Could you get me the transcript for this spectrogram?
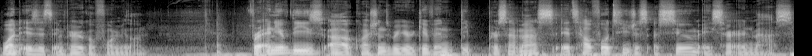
What is its empirical formula? For any of these uh, questions where you're given the percent mass, it's helpful to just assume a certain mass.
